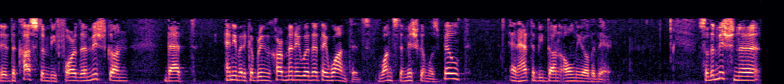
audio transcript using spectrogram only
the, the custom before the Mishkan, that anybody could bring a korban anywhere that they wanted. Once the Mishkan was built, it had to be done only over there. So the Mishnah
